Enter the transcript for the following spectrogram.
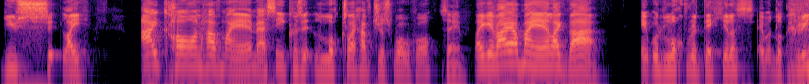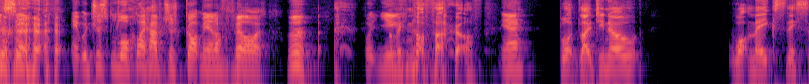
You s- like I can't have my hair messy because it looks like I've just woke up. Same. Like if I had my hair like that, it would look ridiculous. It would look greasy. it would just look like I've just got me off a pillow. Like, "Ugh." but you, I mean, not far off. yeah, But like, do you know what makes this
